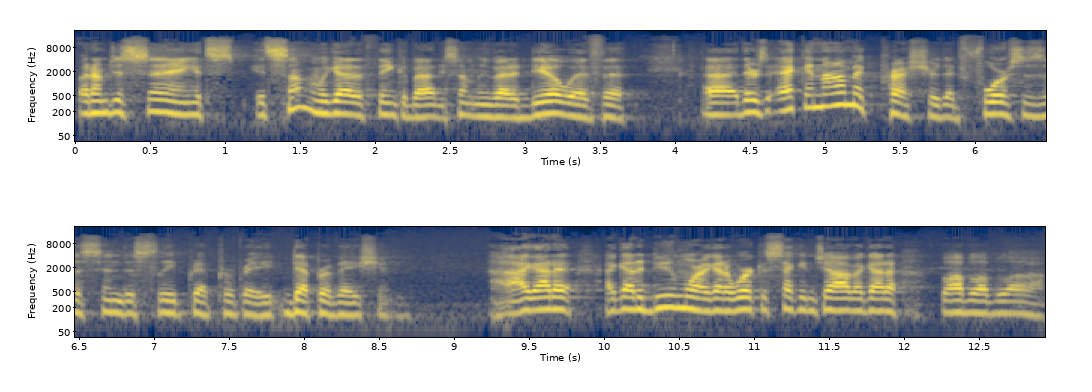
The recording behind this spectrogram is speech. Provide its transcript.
but I'm just saying it's, it's something we got to think about and something we got to deal with. Uh, uh, there's economic pressure that forces us into sleep depriva- deprivation. I gotta, I gotta do more. I gotta work a second job. I gotta blah blah blah.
